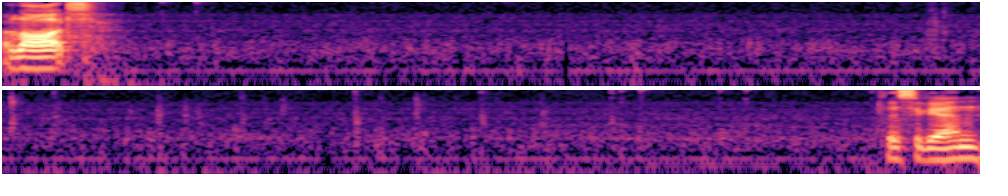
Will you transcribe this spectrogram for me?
A lot. This again.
